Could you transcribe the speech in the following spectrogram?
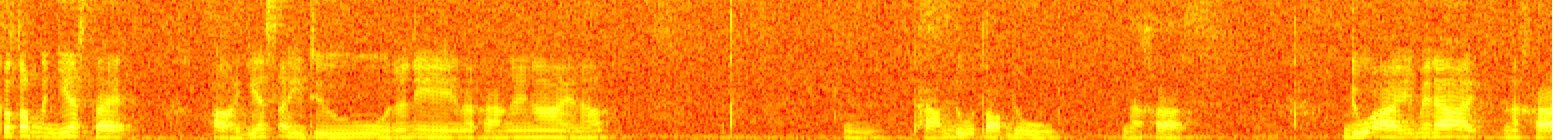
ก็ต้องเป็น yes เลยอ่า yes I do นั่นเองนะคะ ง่ายๆนะถามดูตอบดูนะคะ do I ไม่ได้นะคะ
